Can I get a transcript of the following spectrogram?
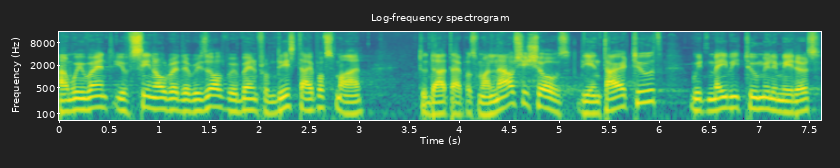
And we went, you've seen already the result, we went from this type of smile to that type of smile. Now she shows the entire tooth with maybe two millimeters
